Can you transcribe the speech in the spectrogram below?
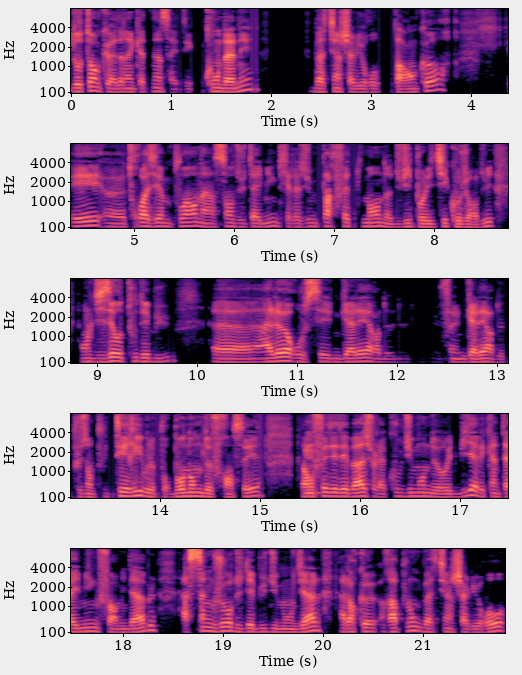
d'autant que Adrien Quatennens a été condamné, Bastien Chalureau pas encore. Et euh, troisième point, on a un sens du timing qui résume parfaitement notre vie politique aujourd'hui. On le disait au tout début, euh, à l'heure où c'est une galère de enfin une galère de plus en plus terrible pour bon nombre de Français. on mm. fait des débats sur la Coupe du Monde de rugby avec un timing formidable à cinq jours du début du mondial, alors que rappelons que Bastien Chalureau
